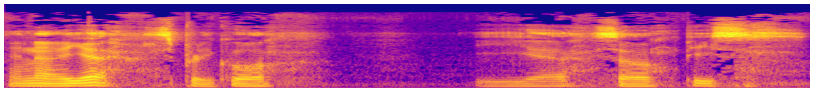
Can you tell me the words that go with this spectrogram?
And uh, yeah, it's pretty cool. Yeah, so peace.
